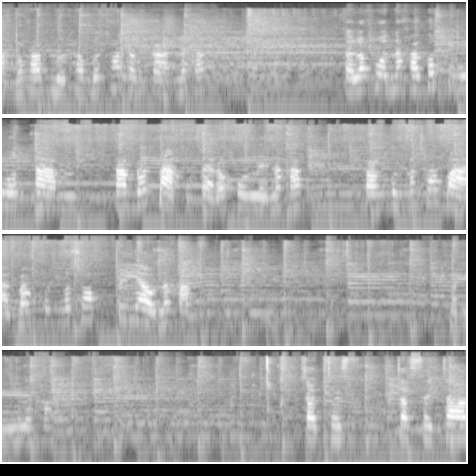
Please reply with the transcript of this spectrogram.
งๆนะคะหรือทำรสชาติกลางๆนะคะ แต่ละคนนะคะก็ปรุงรสตามตามรสปากของแต่ละคนเลยนะคะ บางคนก็ชอบหวาน บางคนก็ชอบเปรี้ยวนะคะ แบบนี้เลยค่ะ จัดจะจัดใส่จาน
